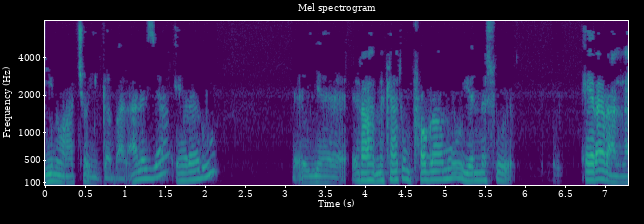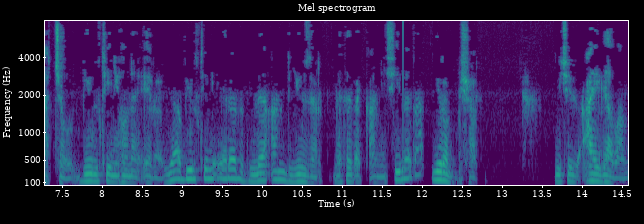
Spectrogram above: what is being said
ሊኖራቸው ይገባል። አለዚያ error ኡ ምክንያቱም ፕሮግራሙ የእነሱ error አላቸው built-in የሆነ error ያ built-in error ለአንድ user ለተጠቃሚ ሲመጣ ይረብሻል which አይገባም፣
